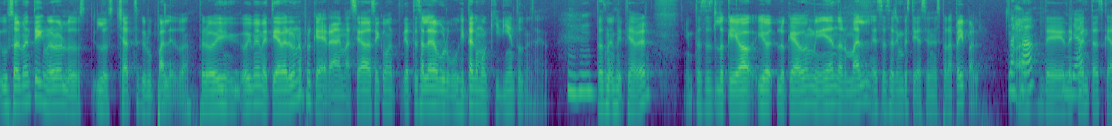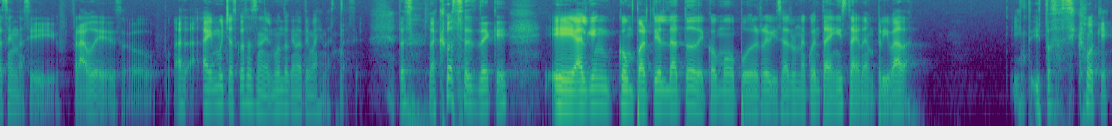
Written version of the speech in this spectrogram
usualmente ignoro los, los chats grupales, ¿va? Pero hoy, hoy me metí a ver uno porque era demasiado, así como ya te sale la burbujita como 500 mensajes. Entonces me metí a ver. Entonces lo que yo, yo, lo que hago en mi vida normal es hacer investigaciones para PayPal. Ajá. De, de cuentas que hacen así fraudes o... Hay muchas cosas en el mundo que no te imaginas. Entonces la cosa es de que eh, alguien compartió el dato de cómo poder revisar una cuenta de Instagram privada. Y, y todos así como que,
